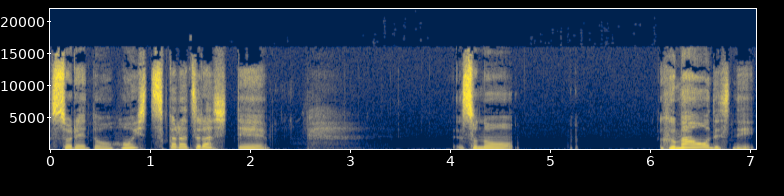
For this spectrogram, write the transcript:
それの本質からずらしてその不満をですね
